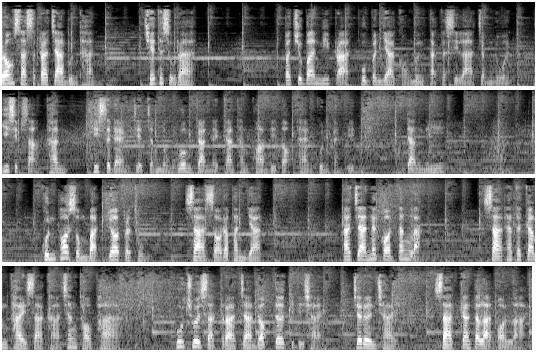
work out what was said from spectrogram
รองศาสตราจารย์บุญทัน เชษฐสุราชปัจจุบันมีปราชญ์ภูมิปัญญาของเมืองตักกศิลาจำนวน 23 ท่าน ที่แสดงเจตจำนงร่วมกันในการทำความดีตอบแทนคุณแผ่นดิน ดังนี้ คุณพ่อสมบัติยอดประทุมศาสตร์สรพัญญะ อาจารย์นกรตั้งหลัก ศาสตร์หัตถกรรมไทยสาขาช่างทอผ้า ผู้ช่วยศาสตราจารย์ดรกิติชัย เจริญชัย ศาสตร์การตลาดออนไลน์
